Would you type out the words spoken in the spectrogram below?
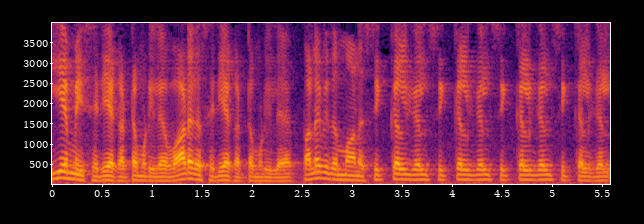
இஎம்ஐ சரியாக கட்ட முடியல வாடகை சரியாக கட்ட முடியல பலவிதமான சிக்கல்கள் சிக்கல்கள் சிக்கல்கள் சிக்கல்கள்.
